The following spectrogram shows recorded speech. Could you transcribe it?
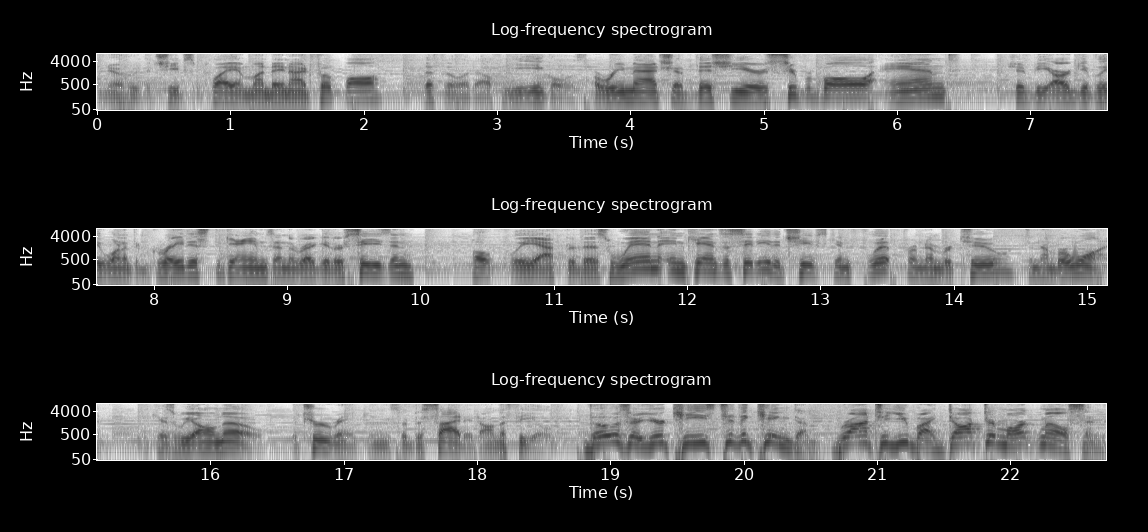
You know who the Chiefs play in Monday Night Football? The Philadelphia Eagles. A rematch of this year's Super Bowl and should be arguably one of the greatest games in the regular season. Hopefully, after this win in Kansas City, the Chiefs can flip from number two to number one because we all know the true rankings are decided on the field. Those are your keys to the kingdom. Brought to you by Dr. Mark Melson,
